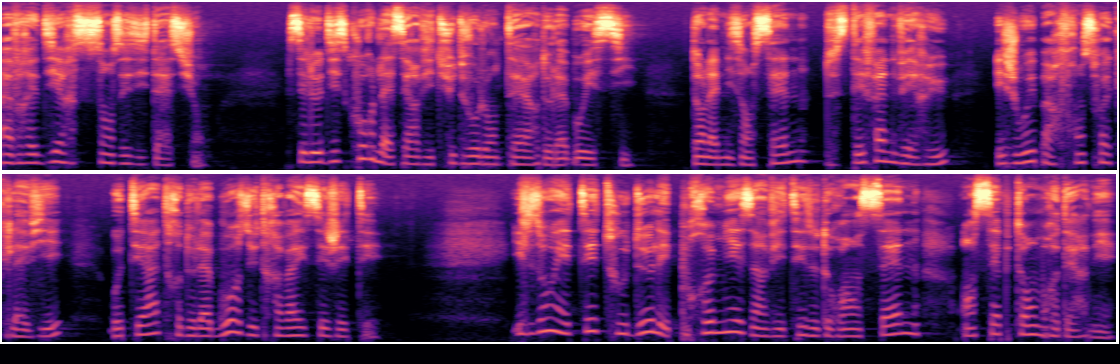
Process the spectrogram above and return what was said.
à vrai dire sans hésitation. C'est le discours de la servitude volontaire de la Boétie, dans la mise en scène de Stéphane Verru et joué par François Clavier au théâtre de la Bourse du Travail CGT. Ils ont été tous deux les premiers invités de droit en scène en septembre dernier.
